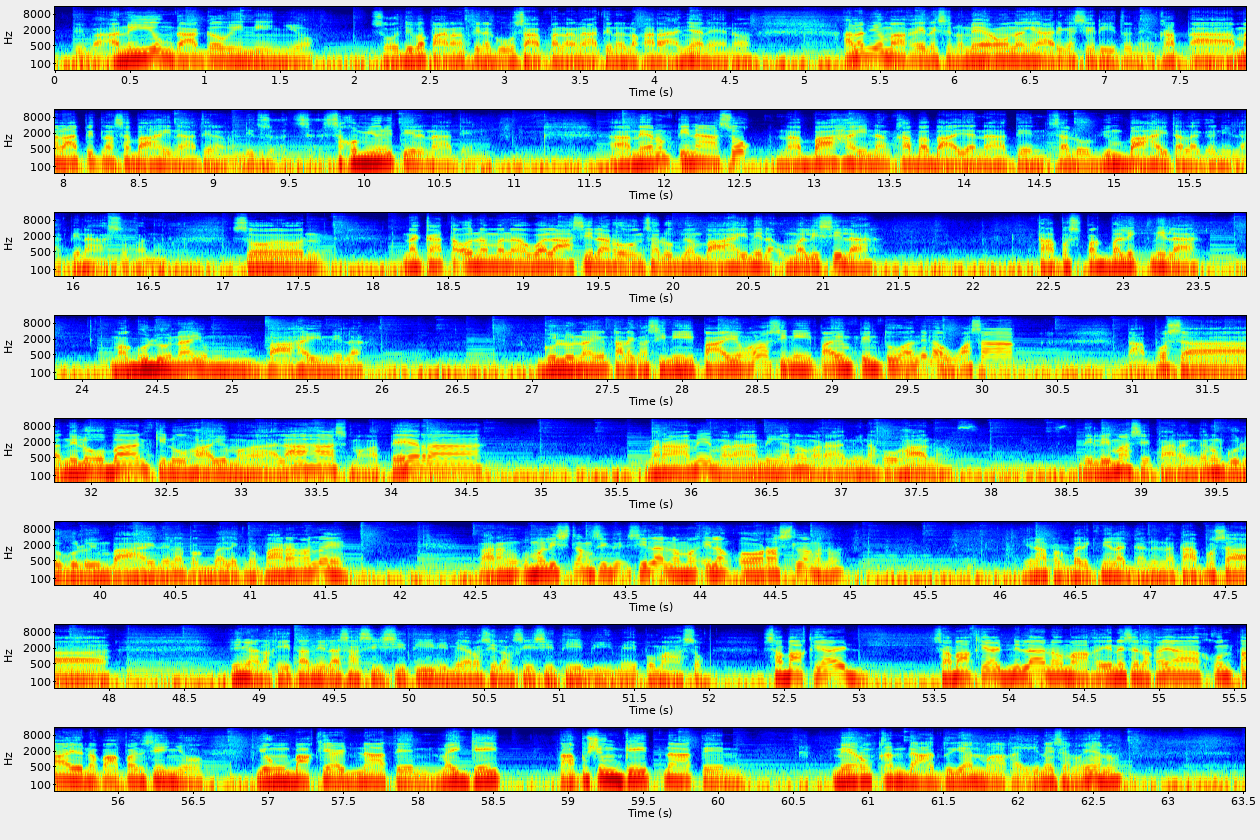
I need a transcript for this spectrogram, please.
'Di ba? Ano yung gagawin ninyo? So 'di ba parang pinag-uusapan lang natin noong nakaraan yan eh no. Alam niyo mga kainis, no, merong nangyari kasi rito no, kap, ah, malapit lang sa bahay natin ano, dito sa, sa community rin natin. Ah, merong pinasok na bahay ng kababayan natin sa loob, yung bahay talaga nila pinasok ano. So nagkataon naman na wala sila roon sa loob ng bahay nila, umalis sila. Tapos pagbalik nila, magulo na yung bahay nila. Gulo na yung talagang sinipa yung ano, sinipa yung pintuan nila, wasak. Tapos sa nilooban, kinuha yung mga alahas, mga pera. Marami, maraming ano, maraming nakuha no. Nilimas eh, parang ganun gulo-gulo yung bahay nila pagbalik no. Parang ano eh, parang umalis lang sila no, mga ilang oras lang ano. Yun na, pagbalik nila ganun na. Tapos sa yun nga, nakita nila sa CCTV, meron silang CCTV, may pumasok sa backyard. Sa backyard nila no, mga kainis na kaya kung tayo napapansin nyo, yung backyard natin may gate. Tapos yung gate natin, merong kandado yan mga kainis, ano yan no?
